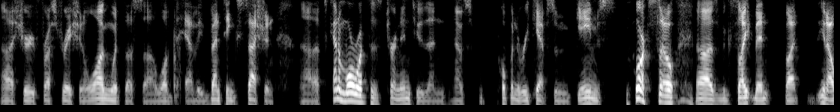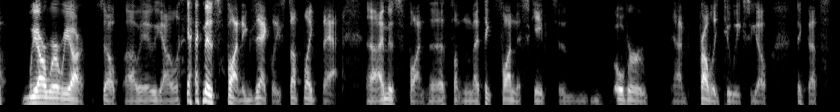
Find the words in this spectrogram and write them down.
Uh, share your frustration along with us. Uh, love to have a venting session. Uh, that's kind of more what this turned into than I was hoping to recap some games more so some excitement, but you know we are where we are. So uh, we, we got I miss fun exactly stuff like that. Uh, I miss fun. That's something I think fun escaped over uh, probably two weeks ago. I think that's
